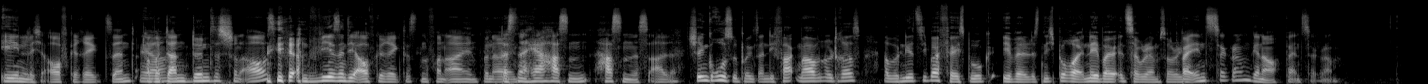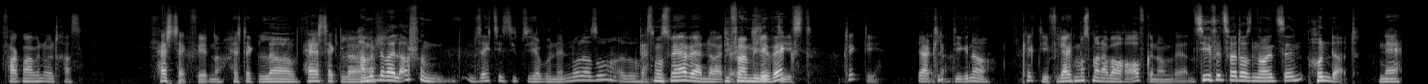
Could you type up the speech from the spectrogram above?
ähnlich aufgeregt sind, Ja. aber dann dünnt es schon aus und wir sind die aufgeregtesten von allen. Von Das allen. nachher hassen, hassen es alle. Schönen Gruß übrigens an die Fuck Marvin Ultras. Abonniert sie bei Facebook. Ihr werdet es nicht bereuen. Nee, bei Instagram, sorry. Bei Instagram, genau, bei Instagram. Fuck Marvin Ultras. Hashtag fehlt noch. Hashtag Love. Hashtag Love. Haben mittlerweile auch schon 60, 70 Abonnenten oder so. Also das muss mehr werden, Leute. die Familie Klickt wächst. Die. Klickt die. Ja, klickt die, genau. Klickt die. Vielleicht muss man aber auch aufgenommen werden. Ziel für 2019, 100. Ne,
